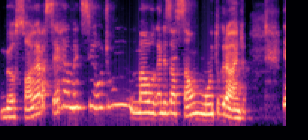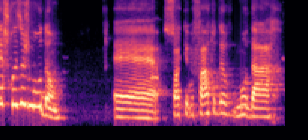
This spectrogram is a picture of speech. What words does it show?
meu sonho era ser realmente CEO de uma organização muito grande. E as coisas mudam. É, só que o fato de eu mudar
